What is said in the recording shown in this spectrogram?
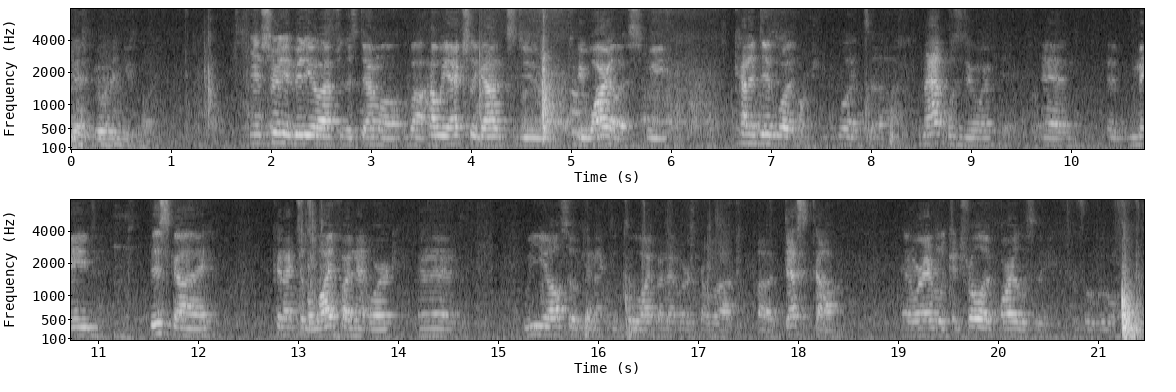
Yeah, go ahead and use mine. I'm going to show you a video after this demo about how we actually got it to do to be wireless. We kind of did what what uh, Matt was doing, and it made this guy connect to the Wi-Fi network, and then we also connected to the Wi-Fi network from a, a desktop, and we're able to control it wirelessly. It's a little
